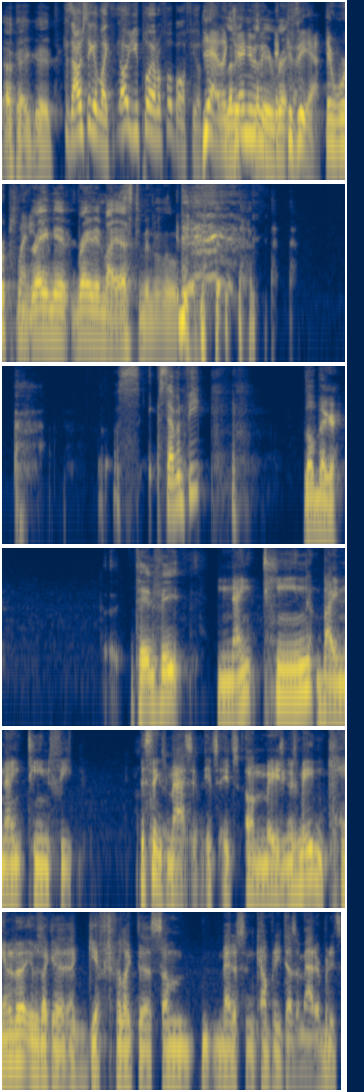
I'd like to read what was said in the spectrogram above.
Uh, okay. Good. Because I was thinking like, oh, you play on a football field. Yeah, like let genuinely. Because yeah, there were plenty. Rein in, rein in my estimate a little bit. Seven feet. A little bigger. Ten feet. Nineteen by nineteen feet. This thing's massive. It's it's amazing. It was made in Canada. It was like a, a gift for like the some medicine company. Doesn't matter, but it's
